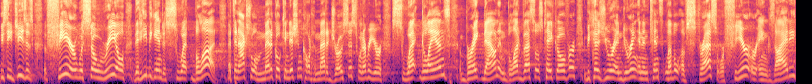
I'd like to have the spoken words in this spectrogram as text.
You see, Jesus' fear was so real that he began to sweat blood. That's an actual medical condition called hematidrosis, whenever your sweat glands break down down and blood vessels take over because you are enduring an intense level of stress or fear or anxiety.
